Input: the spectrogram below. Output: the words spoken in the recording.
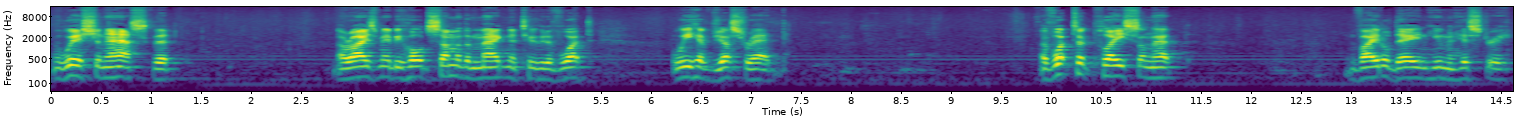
wish and ask that our eyes may behold some of the magnitude of what we have just read, of what took place on that vital day in human history.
